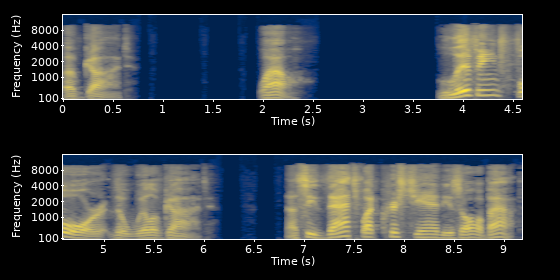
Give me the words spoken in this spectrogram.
of God. Wow. Living for the will of God. Now see, that's what Christianity is all about.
